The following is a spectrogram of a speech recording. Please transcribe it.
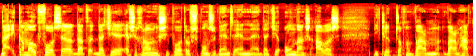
Maar ik kan me ook voorstellen dat, dat je FC Groningen supporter of sponsor bent en dat je ondanks alles die club toch een warm, warm hart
